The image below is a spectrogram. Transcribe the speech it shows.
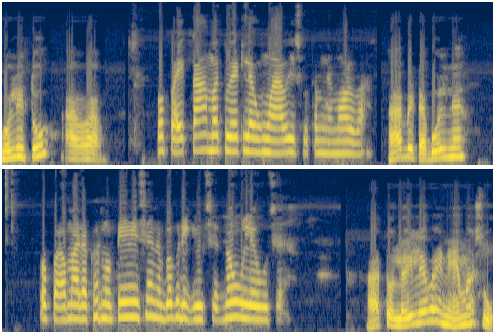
ભોલી તું? આવ આવ. પપ્પા એક કામ હતું એટલે હું આવીશું તમને મળવા. હા બેટા બોલ ને. પપ્પા અમારા ઘરનું ટીવી છે ને બગડી ગયું છે નવું લેવું છે. હા તો લઈ લેવાય ને એમાં શું?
